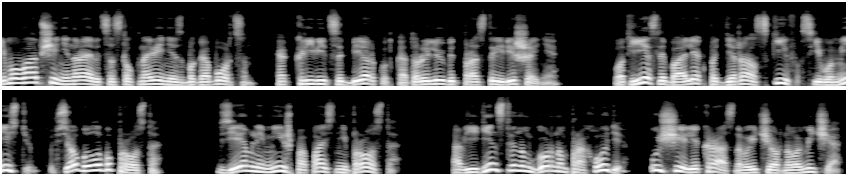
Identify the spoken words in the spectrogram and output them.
Ему вообще не нравится столкновение с богоборцем, как кривится Беркут, который любит простые решения. Вот если бы Олег поддержал Скиф с его местью, то все было бы просто. В земли Миш попасть непросто. А в единственном горном проходе, ущелье Красного и Черного Меча,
